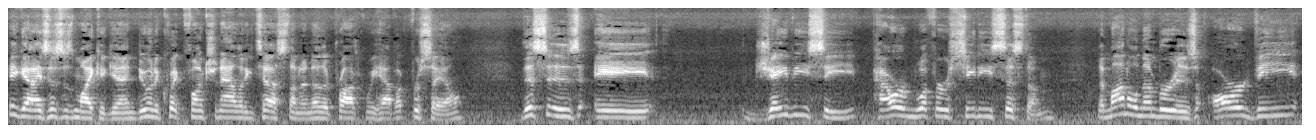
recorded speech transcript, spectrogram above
Hey guys, this is Mike again, doing a quick functionality test on another product we have up for sale. This is a JVC powered woofer CD system. The model number is RVNB1.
